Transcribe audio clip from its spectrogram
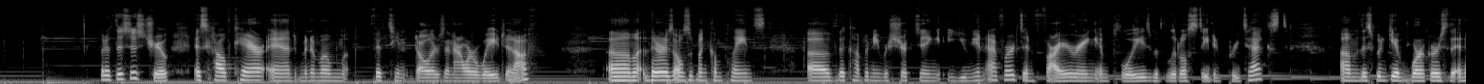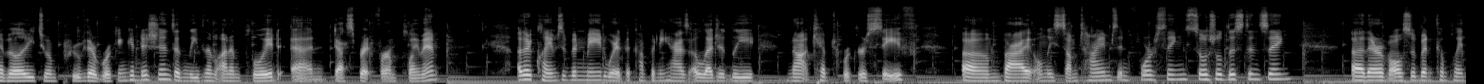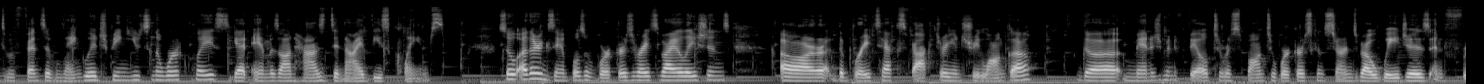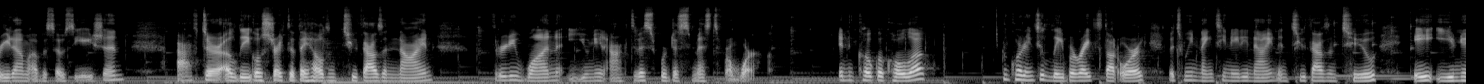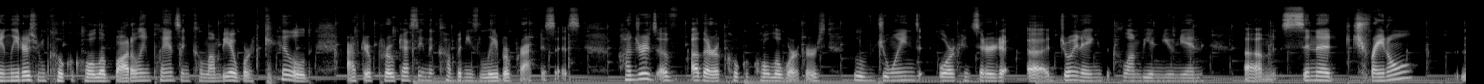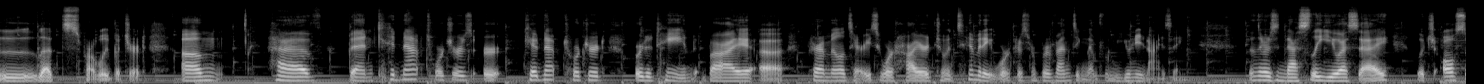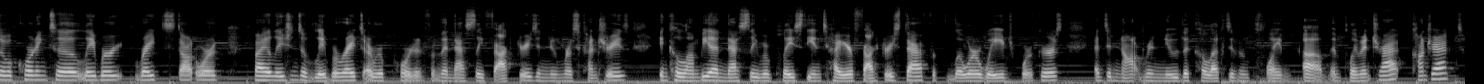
But if this is true, is healthcare and minimum $15 an hour wage enough? Um, there has also been complaints of the company restricting union efforts and firing employees with little stated pretext. Um, this would give workers the inability to improve their working conditions and leave them unemployed and desperate for employment. Other claims have been made where the company has allegedly not kept workers safe um, by only sometimes enforcing social distancing. Uh, there have also been complaints of offensive language being used in the workplace, yet Amazon has denied these claims. So, other examples of workers' rights violations are the Braytex factory in Sri Lanka. The management failed to respond to workers' concerns about wages and freedom of association. After a legal strike that they held in 2009, 31 union activists were dismissed from work. In Coca Cola, According to laborrights.org, between 1989 and 2002, eight union leaders from Coca Cola bottling plants in Colombia were killed after protesting the company's labor practices. Hundreds of other Coca Cola workers who have joined or considered uh, joining the Colombian union, um, Sinatrenol, that's probably butchered, um, have been kidnapped, tortured, or kidnapped, tortured, or detained by uh, paramilitaries who were hired to intimidate workers from preventing them from unionizing. Then there's Nestle USA, which also, according to laborrights.org, violations of labor rights are reported from the Nestle factories in numerous countries. In Colombia, Nestle replaced the entire factory staff with lower wage workers and did not renew the collective employ- um, employment tra- contract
